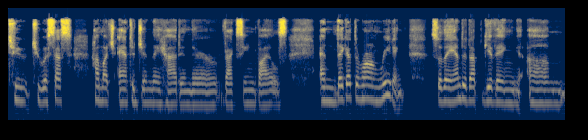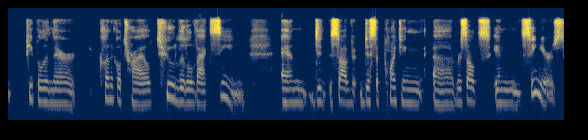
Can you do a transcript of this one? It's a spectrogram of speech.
to to assess how much antigen they had in their vaccine vials, and they got the wrong reading. So they ended up giving um, people in their clinical trial too little vaccine and did, saw disappointing uh, results in seniors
